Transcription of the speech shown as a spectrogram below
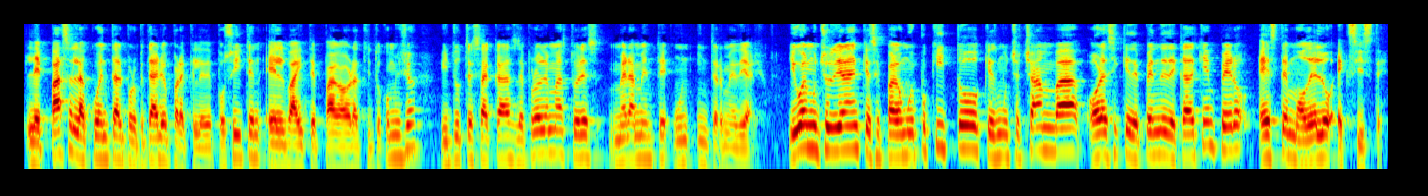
le pasas la cuenta al propietario para que le depositen, él va y te paga ahora a ti tu comisión y tú te sacas de problemas, tú eres meramente un intermediario. Igual muchos dirán que se paga muy poquito, que es mucha chamba, ahora sí que depende de cada quien, pero este modelo existe.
